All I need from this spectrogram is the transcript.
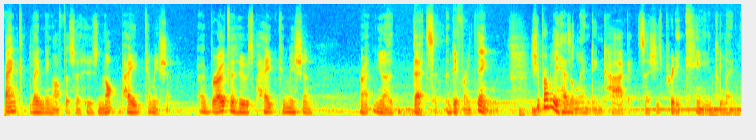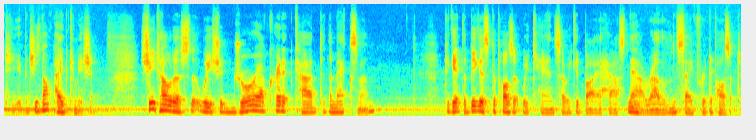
bank lending officer who's not paid commission, a broker who's paid commission, right? You know, that's a different thing. She probably has a lending target, so she's pretty keen to lend to you, but she's not paid commission. She told us that we should draw our credit card to the maximum to get the biggest deposit we can so we could buy a house now rather than save for a deposit.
